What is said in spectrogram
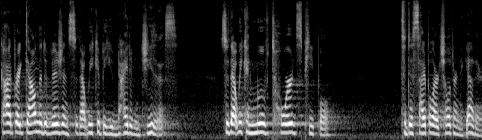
God, break down the divisions so that we could be united in Jesus so that we can move towards people to disciple our children together,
